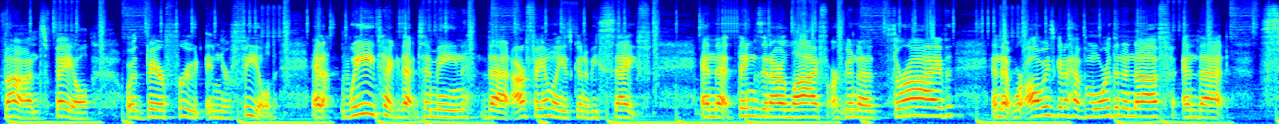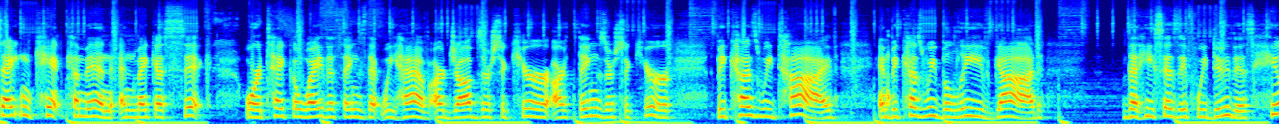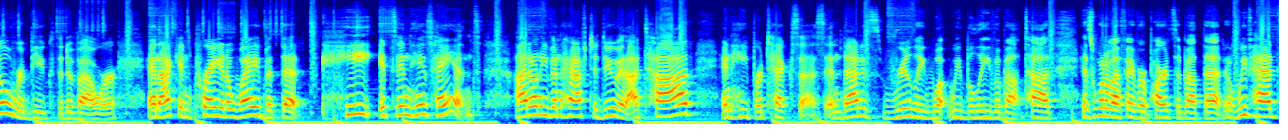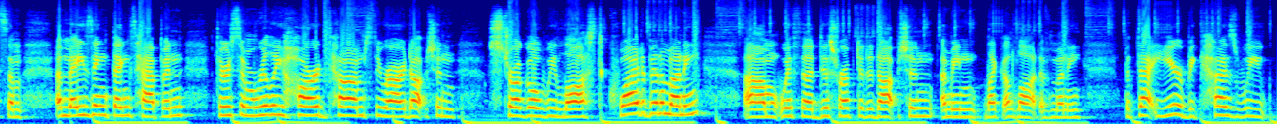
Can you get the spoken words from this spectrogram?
vines fail or bear fruit in your field. And we take that to mean that our family is going to be safe and that things in our life are going to thrive and that we're always going to have more than enough and that Satan can't come in and make us sick or take away the things that we have. Our jobs are secure, our things are secure because we tithe and because we believe God that he says if we do this he'll rebuke the devourer. And i can pray it away but that he it's in his hands. I don't even have to do it. I tithe and he protects us. And that is really what we believe about tithe it's one of my favorite parts about that. And we've had some amazing things happen through some really hard times through our adoption struggle. We lost quite a bit of money um, with a disrupted adoption. I mean like a lot of money. But that year because we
